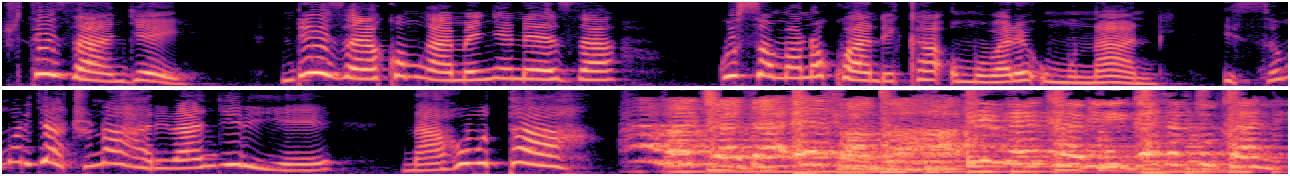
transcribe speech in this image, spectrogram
Nshuti zanjye ndizera ko mwamenye neza gusoma no kwandika umubare umunani. Isomo ryacu ntaho rirangiriye naho ubutaha. Abacada efa gaha rimwe kabiri gatatu kane.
